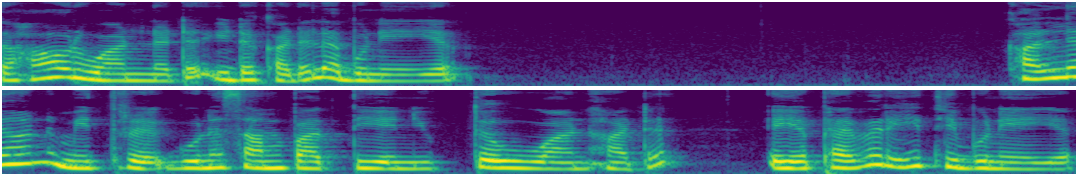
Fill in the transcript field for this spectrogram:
තහවුරු වන්නට ඉඩකඩ ලැබුණේය. කල්යාණ මිත්‍ර ගුණ සම්පත්තියෙන් යුක්ත වූවන් හට එය පැවරී තිබුණේය.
